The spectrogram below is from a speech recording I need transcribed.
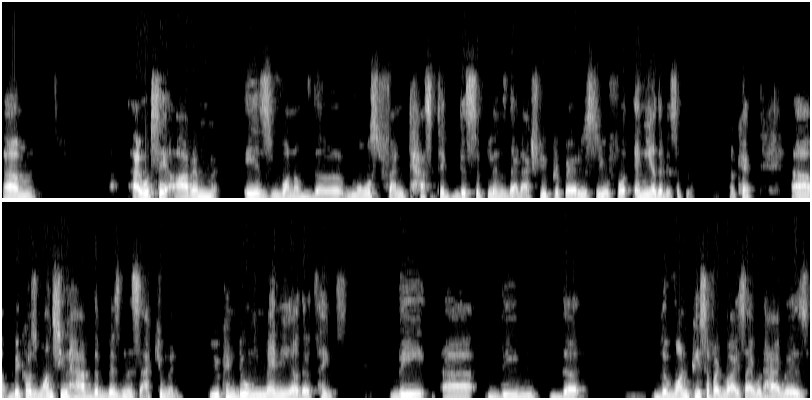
Um, I would say RM is one of the most fantastic disciplines that actually prepares you for any other discipline okay? Uh, because once you have the business acumen you can do many other things. The uh, the the the one piece of advice i would have is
